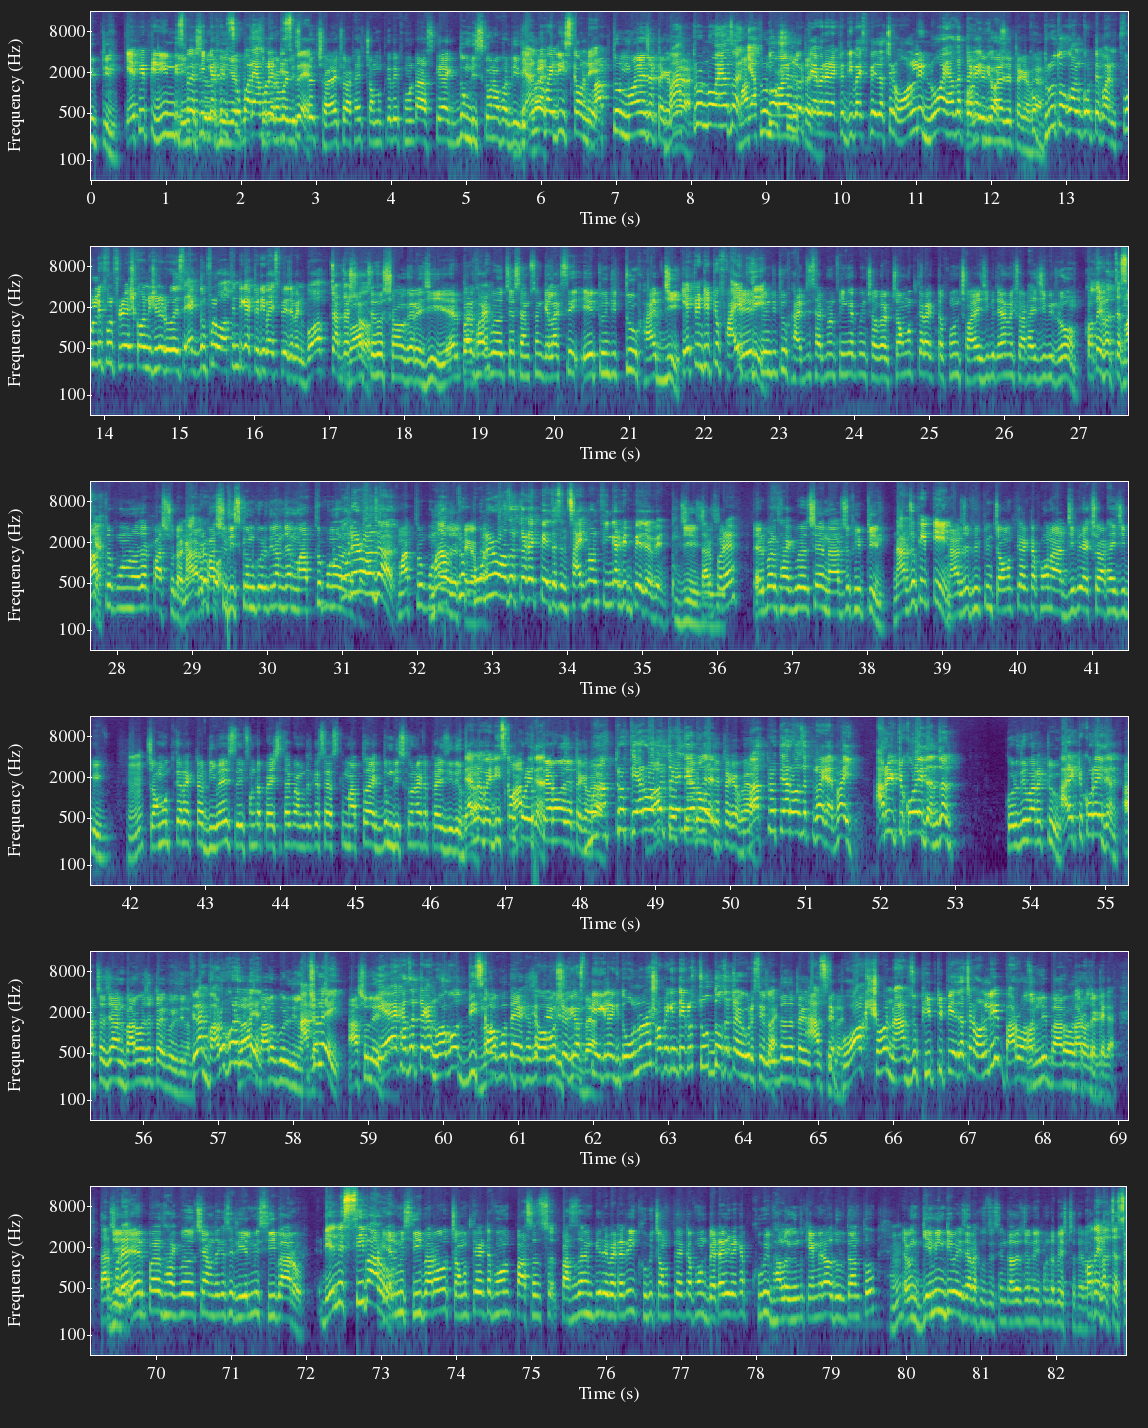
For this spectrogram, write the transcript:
fifteen A fifteen in display fingerprint super AMOLED display ছয় একশো আঠাশ চমৎকার এই ফোনটা আজকে একদম ডিসকাউন্ট অফার দিয়ে না দিই ভাই ডিসকাউন্টে মাত্র নয় হাজার টাকা ভাইয়া। মাত্র নয় হাজার মাত্র এত সুন্দর ক্যামেরার একটা ডিভাইস পেয়ে যাচ্ছেন অনলি নয় হাজার টাকায় Only viewers। 9,000 টাকা খুব দ্রুত কল করতে পারেন ফুললি ফুল ফ্রেশ কন্ডিশনে রয়েছে একদম ফুল অথেন্টিক একটা ডিভাইস পেয়ে যাবেন বক্স চার্জার সহ। বক্স এটা সহকারে জি। এরপর থাকবে হচ্ছে Samsung Galaxy A twenty two five G A twenty two five G twenty two five G সাইডমান fingerprint সহকারে চমৎকার একটা ফোন ছয় জিবি র্যাম একশো আঠাশ জিবি রোম কতই পাচ্ছে মাত্র পনেরো হাজার পাঁচশো টাকা। আর পাঁচশো ডিসকাউন্ট করে দিলাম যান মাত্র পনেরো পনেরো হাজার? মাত্র পনেরো হাজার পনেরো হাজার টাকায় পেয়ে যাচ্ছেন সাইড মাউন্ট ফিঙ্গারপ্রিন্ট পেয়ে যাবেন। জি, তারপরে? এরপর থাকবে হচ্ছে Narzo fifteen Narzo fifteen Narzo fifteen চমৎকার একটা ফোন আট জিবি একশো আঠাশ জিবি চমৎকার একটা ডিভাইস এই ফোনটা প্রাইস থাকবে আমাদের কাছে আজকে মাত্র একদম ডিসকাউন্ট একটা প্রাইস দিয়ে দেবো। দেন না ভাই ডিসকাউন্ট করে দেন। তেরো হাজার টাকা ভাই। মাত্র তেরো হাজার মাত্র টাকা দিয়ে 13,000 টাকা ভাই। মাত্র তেরো হাজার টাকা ভাই আরও একটু করে দেন জান। করে দিব আর একটু আর একটু করেই দেন। আচ্ছা যান বারো হাজার টাকা করে দিলাম। ফ্ল্যাট বারো করে দিলেন? 12 করে দিলাম, আসলেই? আসলেই। এক হাজার টাকা নগদ ডিসকাউন্ট নগদ 1000 টাকা অবশ্যই ভিউয়ার্স পেয়ে গেলেন কিন্তু অন্যান্য শপে কিন্তু এগুলো চোদ্দ হাজার টাকা করে ছিল 14,000 টাকা করে আজকে বক্স সহ নার্জু ফিফটি পেয়ে যাচ্ছেন অনলি বারো হাজার অনলি বারো বারো হাজার হাজার টাকা। টাকা। তারপরে? এরপরে থাকবে হচ্ছে আমাদের কাছে রিয়েলমি সি বারো রিয়েলমি সি বারো রিয়েলমি সি বারো চমৎকার একটা ফোন পাঁচ হাজার- পাঁচ হাজার এমপির ব্যাটারি খুবই চমৎকার একটা ফোন ব্যাটারি ব্যাকআপ খুবই ভালো কিন্তু ক্যামেরাও দুর্দান্ত এবং গেমিং ডিভাইস যারা খুঁজতেছেন তাদের জন্য এই ফোনটা বেস্ট হতে পারে।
